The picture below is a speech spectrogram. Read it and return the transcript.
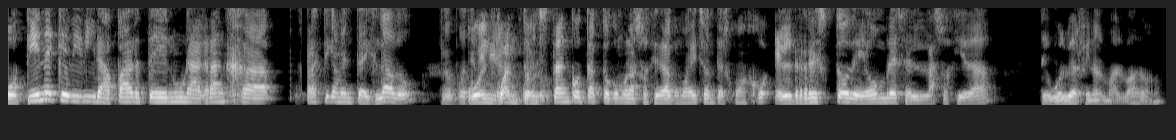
O tiene que vivir aparte en una granja prácticamente aislado, No puede o en cuanto está en contacto con la sociedad, como ha dicho antes Juanjo, el resto de hombres en la sociedad te vuelve al final malvado. ¿no?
